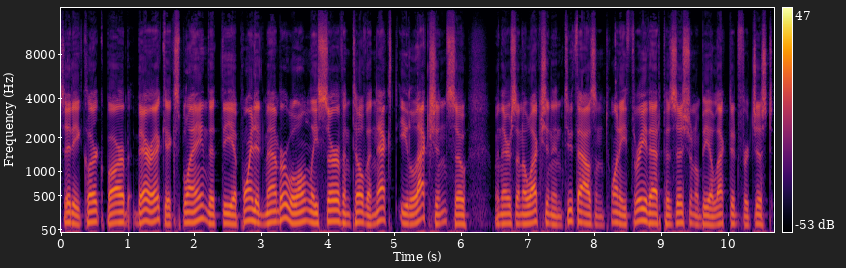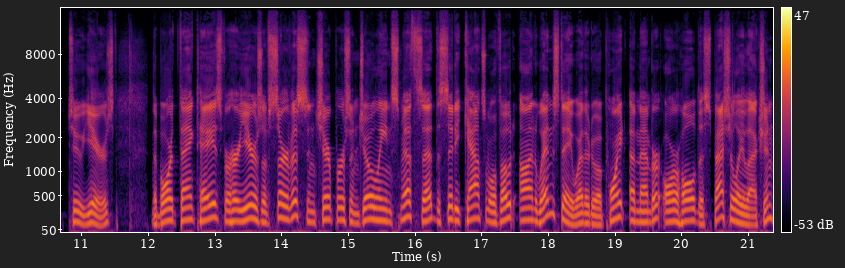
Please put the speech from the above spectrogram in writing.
City Clerk Barb Barrick explained that the appointed member will only serve until the next election, so when there's an election in 2023, that position will be elected for just two years. The board thanked Hayes for her years of service, and Chairperson Jolene Smith said the City Council will vote on Wednesday whether to appoint a member or hold a special election.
